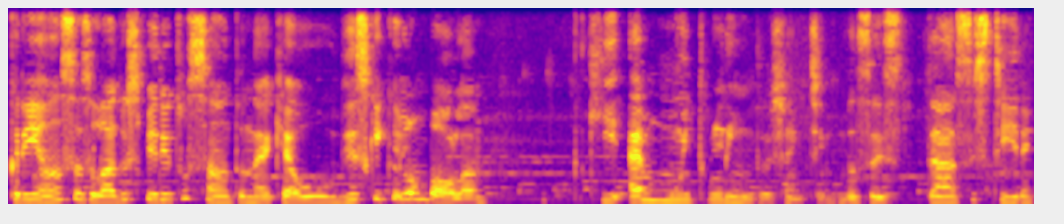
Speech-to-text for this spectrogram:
crianças lá do Espírito Santo, né? Que é o Disque Quilombola, que é muito lindo, gente. Vocês assistirem.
